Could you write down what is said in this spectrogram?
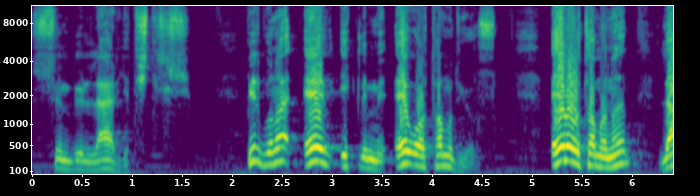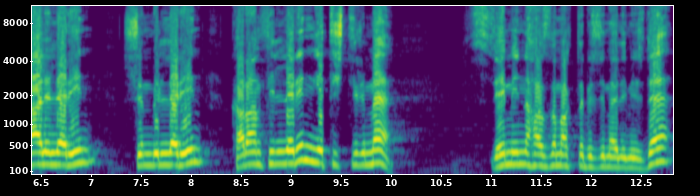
sümbüller yetiştirir. Bir buna ev iklimi, ev ortamı diyoruz. Ev ortamını lalelerin, sümbüllerin, karanfillerin yetiştirme zeminini hazlamakta bizim elimizde.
